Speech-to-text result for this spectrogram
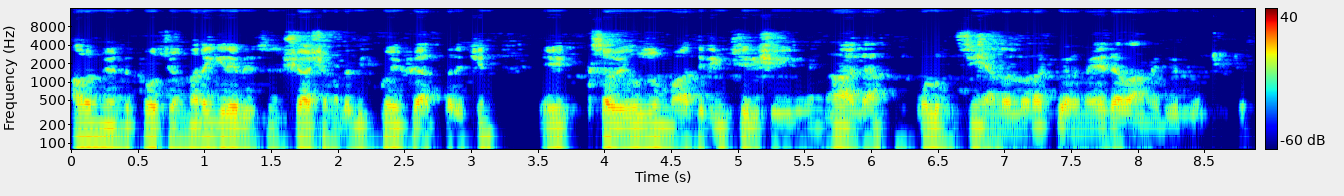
alım yönlü pozisyonlara girebilirsiniz. Şu aşamada Bitcoin fiyatları için e, kısa ve uzun vadeli yükseliş eğiliminin hala olumlu sinyal olarak görmeye devam ediyoruz açıkçası.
